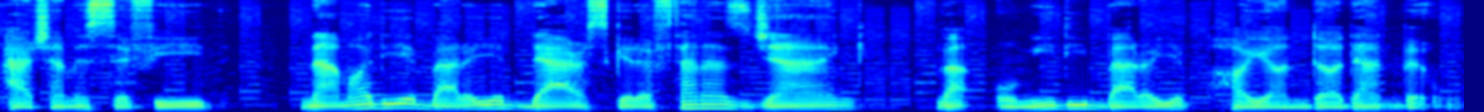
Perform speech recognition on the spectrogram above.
پرچم سفید نمادی برای درس گرفتن از جنگ و امیدی برای پایان دادن به اون.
